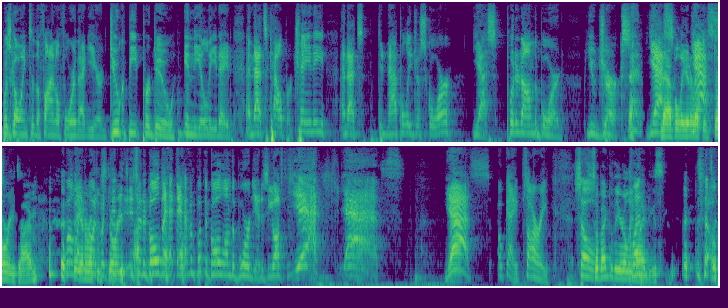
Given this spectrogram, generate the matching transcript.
was going to the Final Four that year. Duke beat Purdue in the Elite Eight, and that's Calbert Cheney, and that's did Napoli just score? Yes, put it on the board. You jerks. Yes. Napoli interrupted yes. story time. Well, they like, interrupted what, story did- time. Is it a goal? They, they haven't put the goal on the board yet. Is he off? Yes. Yes. Yes. Okay. Sorry. So. So back to the early Glenn- 90s. So,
